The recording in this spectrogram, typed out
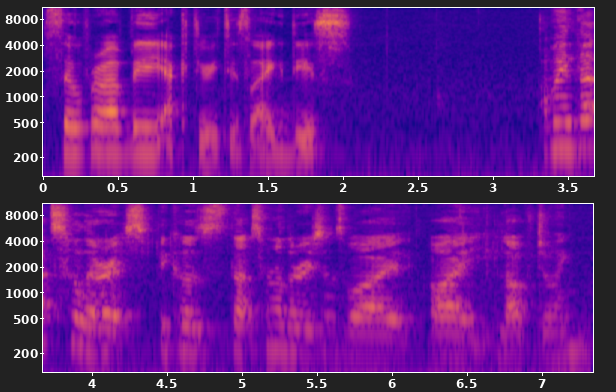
So probably activities like this I mean, that's hilarious because that's one of the reasons why I love doing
